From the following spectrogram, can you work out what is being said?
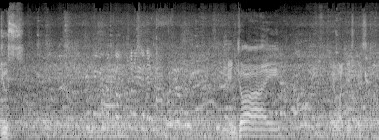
Juice. Enjoy! Ayaw mga juice guys.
